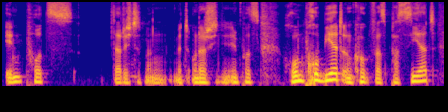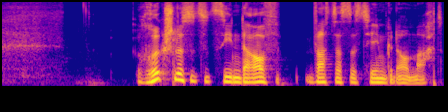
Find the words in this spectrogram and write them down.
Inputs dadurch, dass man mit unterschiedlichen Inputs rumprobiert und guckt, was passiert, Rückschlüsse zu ziehen darauf, was das System genau macht.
